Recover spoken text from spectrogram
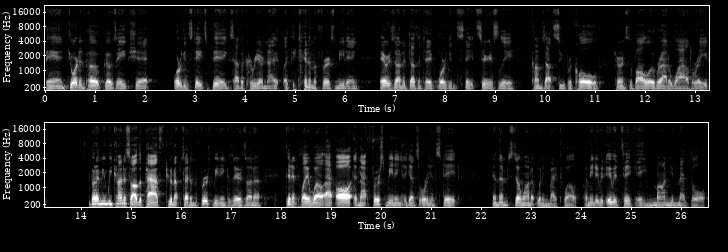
and Jordan Pope goes ape shit. Oregon State's bigs have a career night like they did in the first meeting. Arizona doesn't take Oregon State seriously, comes out super cold, turns the ball over at a wild rate. But I mean, we kind of saw the path to an upset in the first meeting because Arizona didn't play well at all in that first meeting against Oregon State, and then still wound up winning by 12. I mean, it would it would take a monumental.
